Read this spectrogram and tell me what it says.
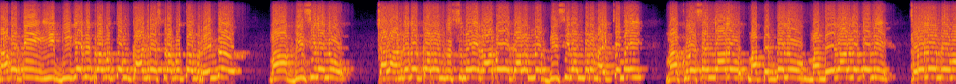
కాబట్టి ఈ బీజేపీ ప్రభుత్వం కాంగ్రెస్ ప్రభుత్వం రెండు మా బీసీలను చాలా అనగదొక్కాలని చూస్తున్నాయి. రాబోయే కాలంలో బీసీలందరం ఐక్యమై మా కుల సంఘాలు మా పెద్దలు మా మేధావులతోని త్వరలో మేము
